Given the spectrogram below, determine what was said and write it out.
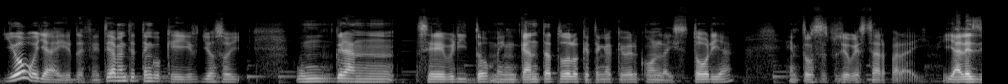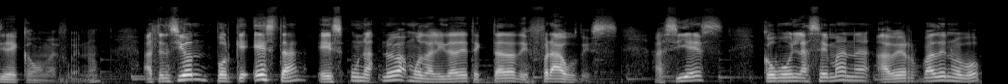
Yo voy a ir, definitivamente tengo que ir. Yo soy un gran cerebrito, me encanta todo lo que tenga que ver con la historia. Entonces, pues yo voy a estar para ahí. Ya les diré cómo me fue, ¿no? Atención, porque esta es una nueva modalidad detectada de fraudes. Así es, como en la semana, a ver, va de nuevo.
